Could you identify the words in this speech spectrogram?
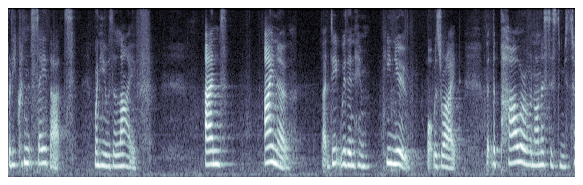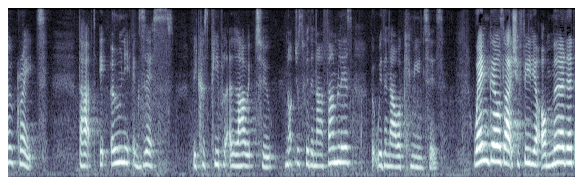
But he couldn't say that when he was alive. And I know that deep within him, he knew what was right. But the power of an honor system is so great that it only exists because people allow it to, not just within our families, but within our communities. When girls like Shafilea are murdered,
